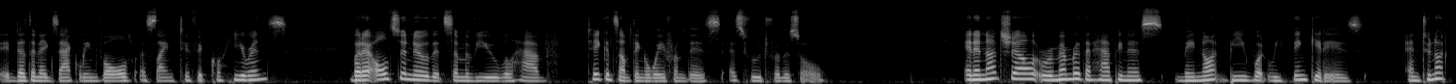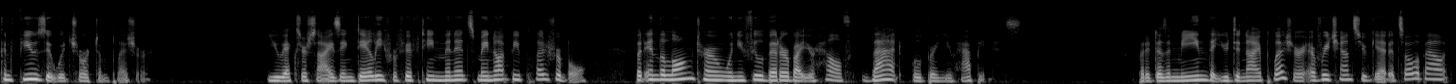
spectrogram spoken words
it doesn't exactly involve a scientific coherence. But I also know that some of you will have taken something away from this as food for the soul. In a nutshell, remember that happiness may not be what we think it is, and to not confuse it with short term pleasure. You exercising daily for 15 minutes may not be pleasurable, but in the long term, when you feel better about your health, that will bring you happiness. But it doesn't mean that you deny pleasure every chance you get. It's all about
